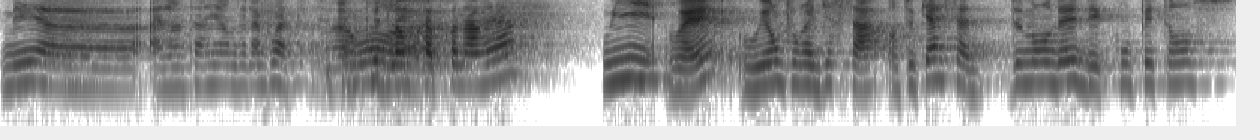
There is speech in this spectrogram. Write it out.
mais euh, à l'intérieur de la boîte. C'était un peu de euh, l'entrepreneuriat? Oui, ouais, oui, on pourrait dire ça. En tout cas, ça demandait des compétences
